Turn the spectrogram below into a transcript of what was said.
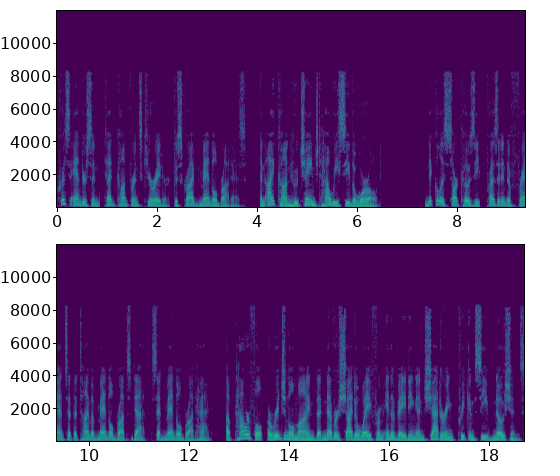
Chris Anderson, TED conference curator, described Mandelbrot as an icon who changed how we see the world. Nicolas Sarkozy, president of France at the time of Mandelbrot's death, said Mandelbrot had a powerful, original mind that never shied away from innovating and shattering preconceived notions.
